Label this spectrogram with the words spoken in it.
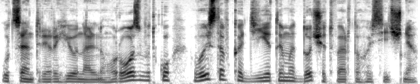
У центрі регіонального розвитку виставка діятиме до 4 січня.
